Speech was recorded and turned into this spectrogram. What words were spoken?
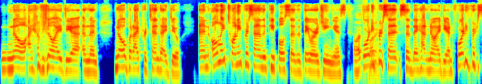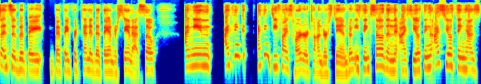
No, I have no idea. And then no, but I pretend I do. And only 20% of the people said that they were a genius. Oh, 40% funny. said they had no idea. And 40% said that they that they pretended that they understand it. So I mean, I think I think DeFi is harder to understand, don't you think so, than the ICO thing? The ICO thing has,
